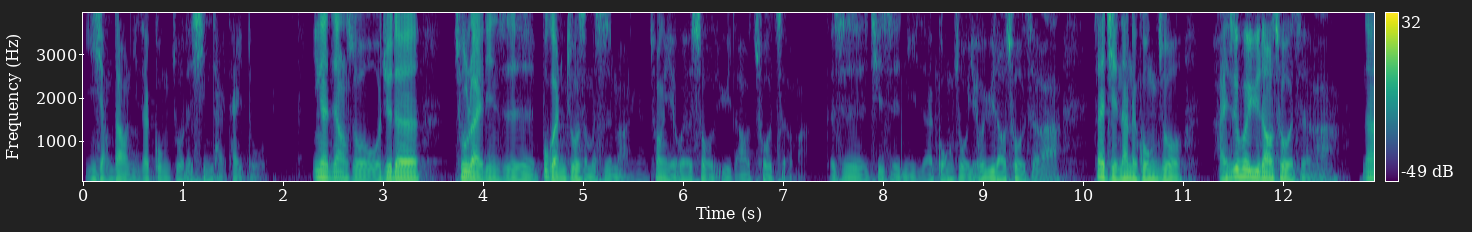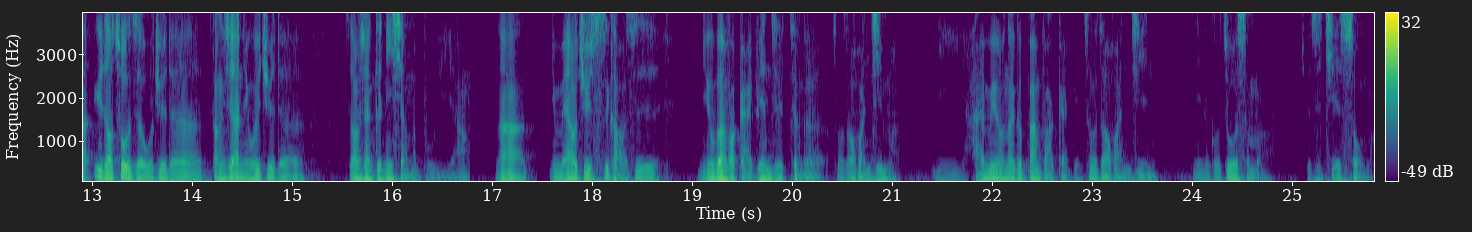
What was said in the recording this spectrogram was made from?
影响到你在工作的心态太多。应该这样说，我觉得出来一定是不管你做什么事嘛，你看创业会受遇到挫折嘛。可是其实你在工作也会遇到挫折啊，再简单的工作还是会遇到挫折啊。那遇到挫折，我觉得当下你会觉得这好像跟你想的不一样。那你们要去思考是，你有办法改变这整个周遭环境吗？你还没有那个办法改变周遭环境，你能够做什么？就是接受嘛。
